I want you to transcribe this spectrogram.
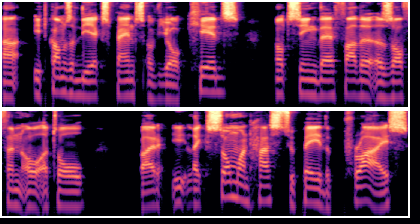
Uh, it comes at the expense of your kids not seeing their father as often or at all, right? Like someone has to pay the price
